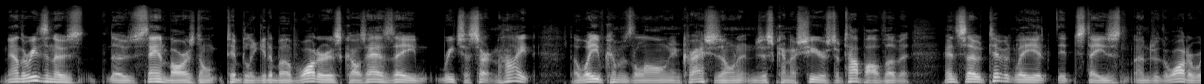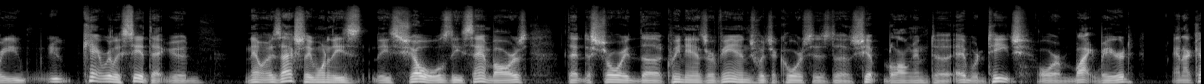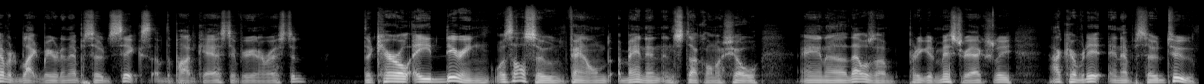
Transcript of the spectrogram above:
Now, the reason those those sandbars don't typically get above water is because as they reach a certain height, the wave comes along and crashes on it and just kind of shears the top off of it. And so typically it, it stays under the water where you, you can't really see it that good. Now, it was actually one of these these shoals, these sandbars, that destroyed the Queen Anne's Revenge, which of course is the ship belonging to Edward Teach or Blackbeard. And I covered Blackbeard in episode 6 of the podcast if you're interested. The Carroll A. Deering was also found abandoned and stuck on a shoal, and uh, that was a pretty good mystery, actually. I covered it in episode 2.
